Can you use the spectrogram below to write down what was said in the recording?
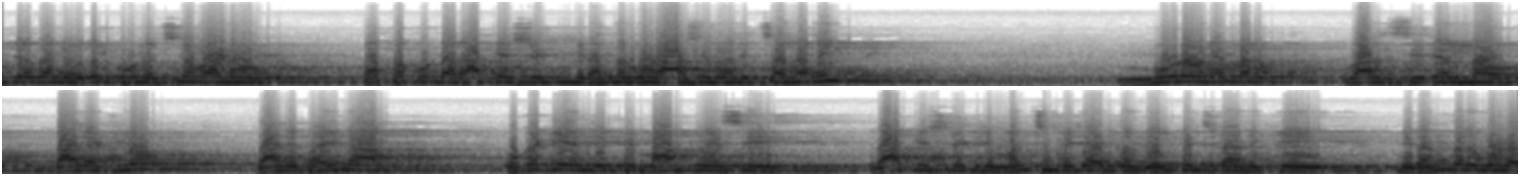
ఉద్యోగాన్ని వదులుకొని వచ్చినవాడు తప్పకుండా రాకేష్ రెడ్డిని మీరందరూ కూడా ఆశీర్వదించాలని. మూడో నెంబర్ వాళ్ళ సీరియల్లో బ్యాలెట్లో దానిపైన ఒకటి అని చెప్పి మార్క్ వేసి రాకేష్ రెడ్డిని మంచి మెజార్టీతో గెలిపించడానికి మీరందరూ కూడా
